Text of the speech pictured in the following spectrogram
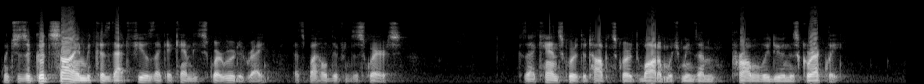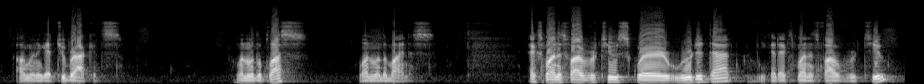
Which is a good sign because that feels like it can be square rooted, right? That's my whole difference of squares. Because I can square at the top and square at the bottom, which means I'm probably doing this correctly. I'm going to get two brackets. One with a plus, one with a minus. x minus 5 over 2 square rooted that. You get x minus 5 over 2.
